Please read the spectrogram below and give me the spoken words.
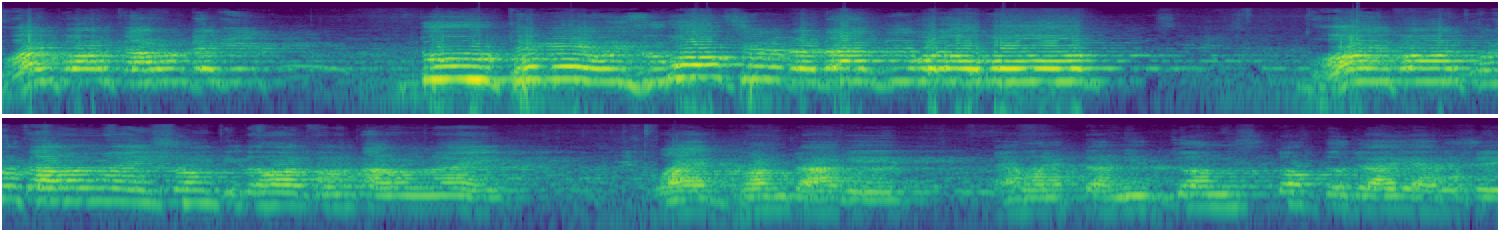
ভয় পাওয়ার কারণটা কি? দূর থেকে ওই যুবক ছেলেটা ডাক দিয়ে বলে অবধ ভয় পাওয়ার কোনো কারণ নাই, শঙ্কিত হওয়ার কোনো কারণ নাই। কয়েক ঘণ্টা আগে এমন একটা নির্জন নিস্তব্ধ জায়গায় বসে,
